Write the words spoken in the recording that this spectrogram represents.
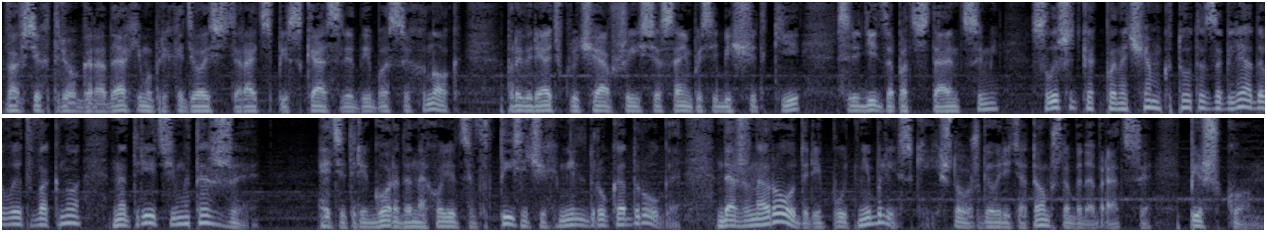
Во всех трех городах ему приходилось стирать с песка следы босых ног, проверять включавшиеся сами по себе щитки, следить за подстанциями, слышать, как по ночам кто-то заглядывает в окно на третьем этаже — эти три города находятся в тысячах миль друг от друга. Даже на роудере путь не близкий, что уж говорить о том, чтобы добраться пешком.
